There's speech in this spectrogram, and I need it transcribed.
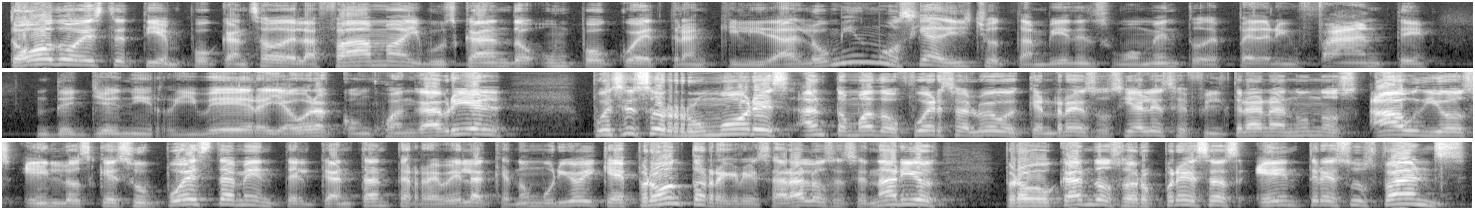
todo este tiempo, cansado de la fama y buscando un poco de tranquilidad. Lo mismo se ha dicho también en su momento de Pedro Infante, de Jenny Rivera y ahora con Juan Gabriel. Pues esos rumores han tomado fuerza luego de que en redes sociales se filtraran unos audios en los que supuestamente el cantante revela que no murió y que pronto regresará a los escenarios, provocando sorpresas entre sus fans.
